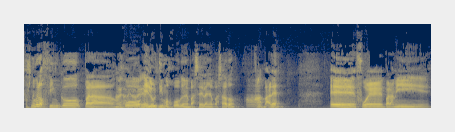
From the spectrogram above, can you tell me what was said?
Pues número 5 para un ver, juego, el último juego que me pasé el año pasado, Ah. ¿vale? Eh, fue para mí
